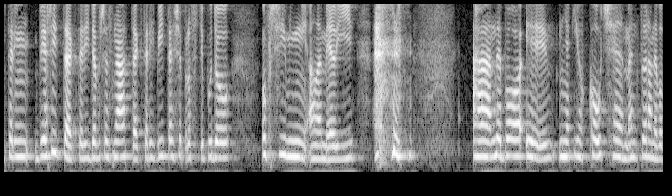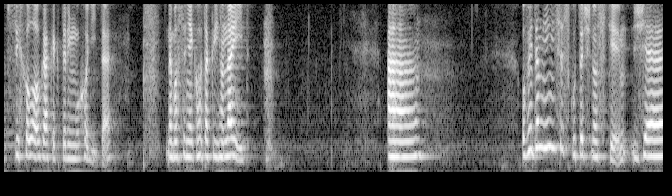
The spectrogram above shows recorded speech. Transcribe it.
kterým věříte, který dobře znáte, který víte, že prostě budou upřímní, ale milí. a nebo i nějakého kouče, mentora nebo psychologa, ke kterému chodíte. Nebo si někoho takového najít. A uvědomění se skutečnosti, že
